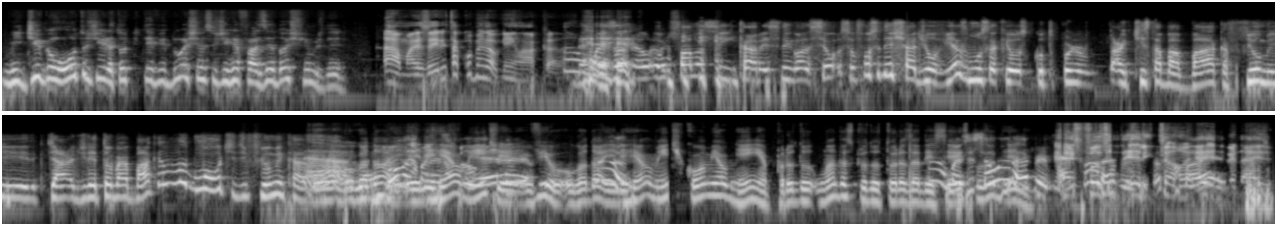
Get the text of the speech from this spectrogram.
me digam outro diretor que teve duas chances de refazer dois filmes dele. Ah, mas aí ele tá comendo alguém lá, cara. Não, mas eu, eu- eu falo assim, cara, esse negócio. Se eu, se eu fosse deixar de ouvir as músicas que eu escuto por artista babaca, filme de ar- diretor babaca, é um monte de filme, cara. o Godoy, ele realmente, é- viu? O Godoy, Mano. ele realmente come alguém. A produ- Uma das produtoras da DC Não, é mas isso é um dele. rapper. É a esposa dele, então, é verdade.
